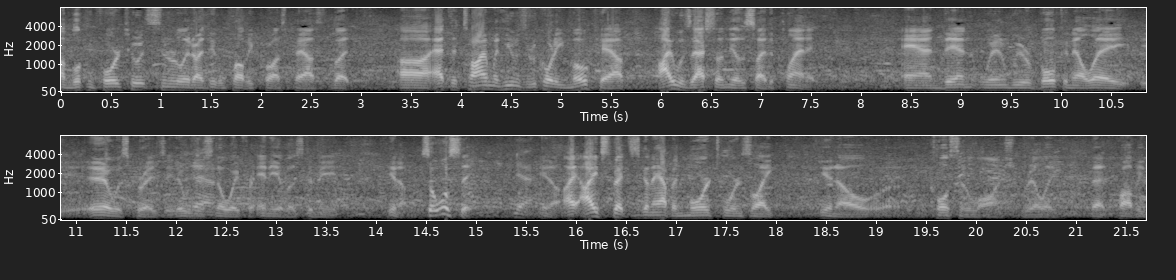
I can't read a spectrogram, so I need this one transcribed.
am looking forward to it. Sooner or later, I think we'll probably cross paths. But uh, at the time when he was recording mocap, I was actually on the other side of the planet. And then when we were both in LA, it was crazy. There was yeah. just no way for any of us to meet. You know, so we'll see. Yeah. You know, I, I expect it's going to happen more towards like, you know, uh, closer to launch. Really, that probably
